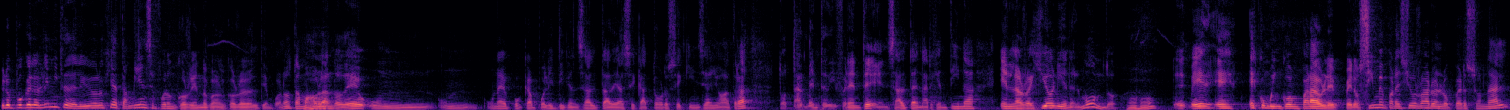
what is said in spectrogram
Pero porque los límites de la ideología también se fueron corriendo con el correr del tiempo, ¿no? Estamos hablando de un- un- una época política en Salta de hace 14, 15 años atrás, totalmente diferente en Salta, en Argentina, en la región y en el mundo. Eh, es, es- es como incomparable, pero sí me pareció raro en lo personal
